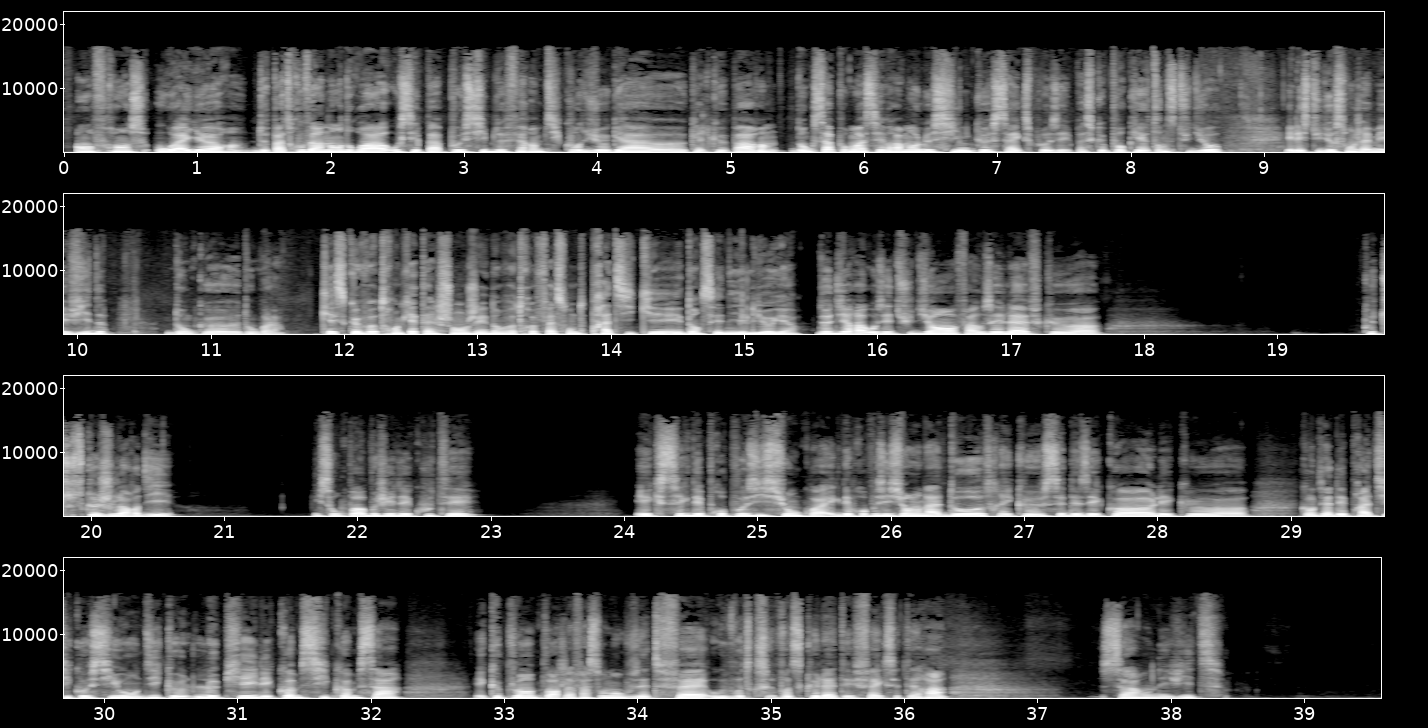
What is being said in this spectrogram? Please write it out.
en France ou ailleurs, de pas trouver un endroit où c'est pas possible de faire un petit cours de yoga euh, quelque part. Donc ça, pour moi, c'est vraiment le signe que ça a explosé, parce que pour qu'il y ait autant de studios, et les studios sont jamais vides, donc euh, donc voilà. Qu'est-ce que votre enquête a changé dans votre façon de pratiquer et d'enseigner le yoga? De dire aux étudiants, enfin aux élèves, que euh, que tout ce que je leur dis, ils sont pas obligés d'écouter et que c'est que des propositions quoi. Et que des propositions il y en a d'autres et que c'est des écoles et que euh, quand il y a des pratiques aussi où on dit que le pied il est comme ci comme ça et que peu importe la façon dont vous êtes fait ou votre, votre squelette est fait etc ça on évite.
